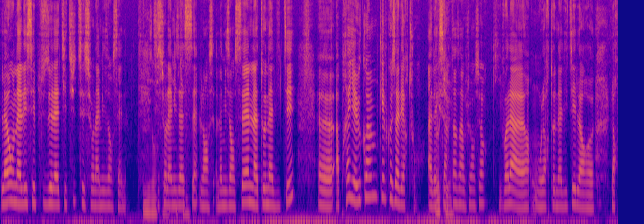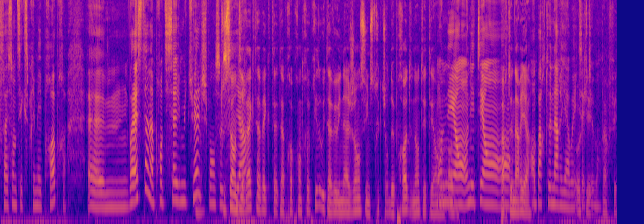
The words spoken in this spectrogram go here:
Là, on a laissé plus de latitude, c'est sur la mise en scène. C'est sur la mise, à scène, la, mise en scène, la tonalité. Euh, après, il y a eu quand même quelques allers-retours avec certains influenceurs qui voilà, ont leur tonalité, leur, euh, leur façon de s'exprimer propre. Euh, voilà, c'était un apprentissage mutuel, je pense Tout aussi. ça en hein. direct avec ta, ta propre entreprise ou tu avais une agence, une structure de prod? Non, tu étais en, On, est en on était en, en- partenariat. en partenariat, oui, exactement. parfait.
